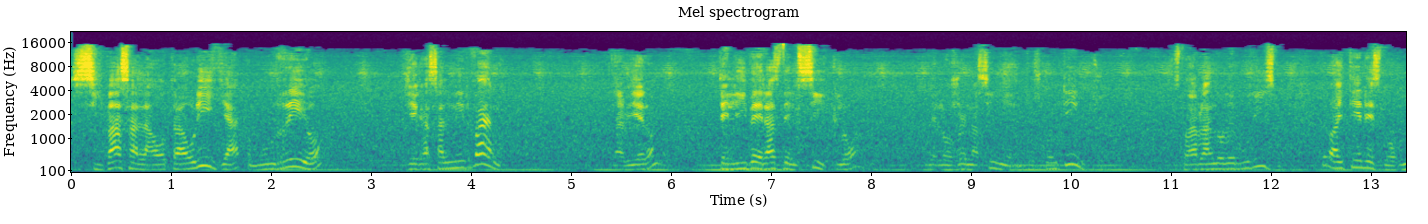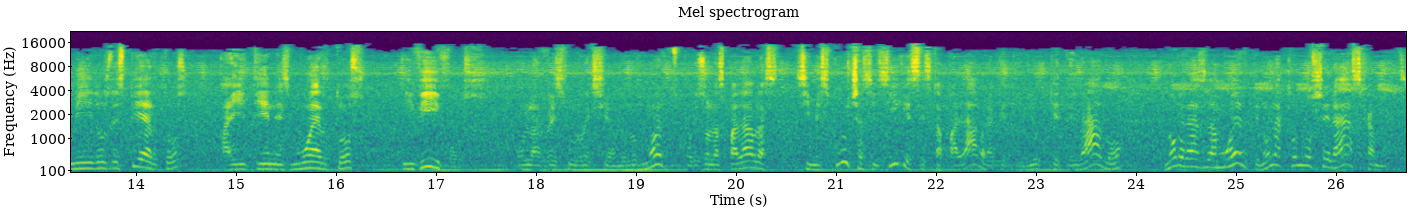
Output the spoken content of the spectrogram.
Si vas a la otra orilla, como un río, llegas al nirvana. ¿Ya vieron? Te liberas del ciclo de los renacimientos continuos. Estoy hablando de budismo. Pero ahí tienes dormidos, despiertos, ahí tienes muertos, y vivos o la resurrección de los muertos. Por eso las palabras, si me escuchas y sigues esta palabra que que te he dado, no verás la muerte, no la conocerás jamás.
